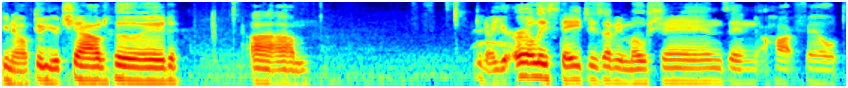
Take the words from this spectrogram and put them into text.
you know through your childhood um, you know your early stages of emotions and heartfelt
